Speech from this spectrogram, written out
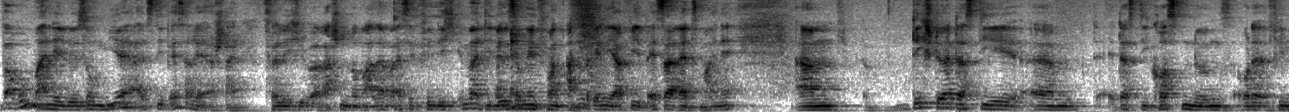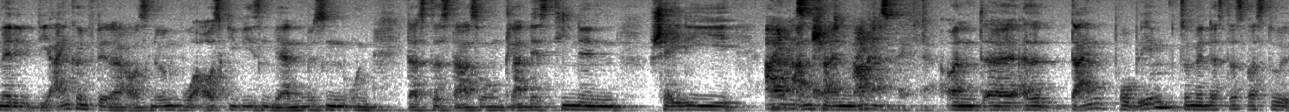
warum meine Lösung mir als die bessere erscheint. Völlig überraschend. Normalerweise finde ich immer die Lösungen von anderen ja viel besser als meine. Ähm, dich stört, dass die, ähm, dass die Kosten nirgends oder vielmehr die, die Einkünfte daraus nirgendwo ausgewiesen werden müssen und dass das da so einen clandestinen, shady Anschein macht. Aspekt, ja. Und äh, also dein Problem, zumindest das, was du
